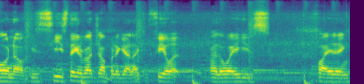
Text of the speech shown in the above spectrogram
Oh no, he's he's thinking about jumping again. I can feel it by the way he's fighting.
